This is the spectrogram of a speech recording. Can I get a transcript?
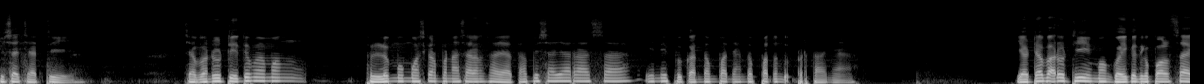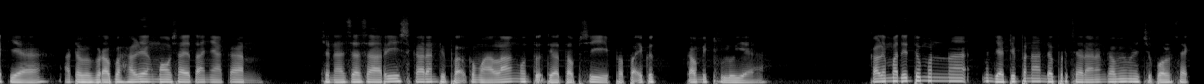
Bisa jadi. Jawaban Rudi itu memang belum memuaskan penasaran saya, tapi saya rasa ini bukan tempat yang tepat untuk bertanya. Ya udah Pak Rudi, monggo ikut ke Polsek ya. Ada beberapa hal yang mau saya tanyakan. Jenazah Sari sekarang dibawa ke Malang untuk diotopsi. Bapak ikut kami dulu ya. Kalimat itu mena- menjadi penanda perjalanan kami menuju Polsek.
